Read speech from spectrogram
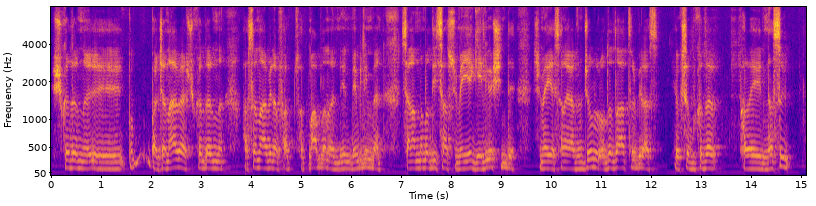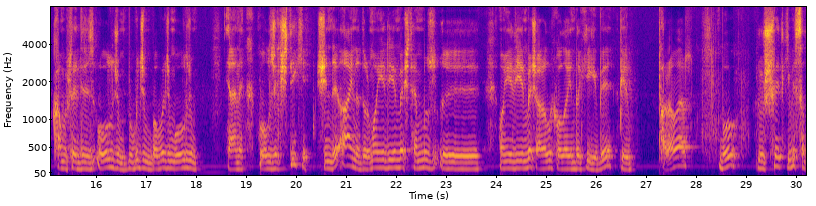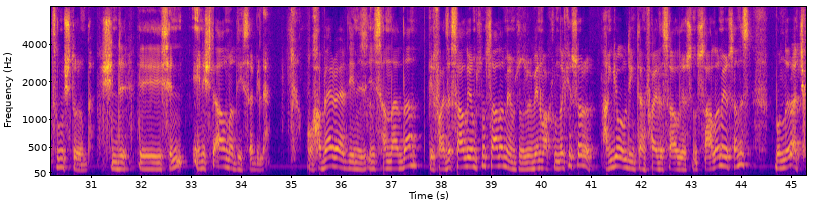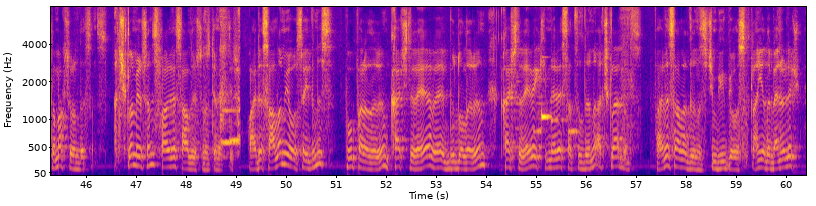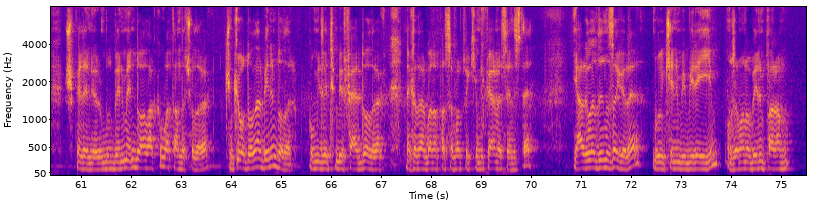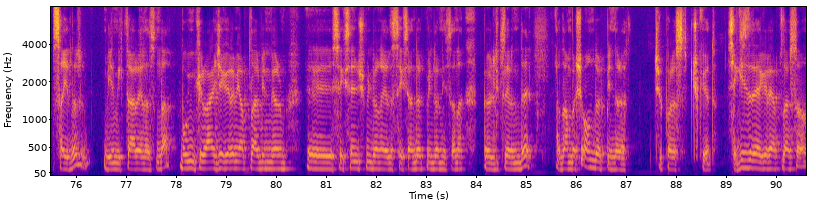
şu kadarını e, bacana ver, şu kadarını Hasan abine, Fat, Fatma ablana ne, ne bileyim ben. Sen anlamadıysan Sümeyye geliyor şimdi. Sümeyye sana yardımcı olur. O da dağıtır biraz. Yoksa bu kadar parayı nasıl kamufle ederiz? Oğulcum, babacım, babacım, oğulcum. Yani bu olacak iş değil ki. Şimdi aynı durum 17-25 Temmuz 17-25 Aralık olayındaki gibi bir para var. Bu rüşvet gibi satılmış durumda. Şimdi senin enişte almadıysa bile o haber verdiğiniz insanlardan bir fayda sağlıyor musunuz, sağlamıyor musunuz? Bu benim aklımdaki soru. Hangi holdingden fayda sağlıyorsunuz? Sağlamıyorsanız bunları açıklamak zorundasınız. Açıklamıyorsanız fayda sağlıyorsunuz demektir. Fayda sağlamıyor olsaydınız bu paraların kaç liraya ve bu doların kaç liraya ve kimlere satıldığını açıklardınız. Fayda sağladığınız için büyük bir olasılıkla ya da ben öyle şüpheleniyorum. Bu benim en doğal hakkım vatandaş olarak. Çünkü o dolar benim dolarım. Bu milletin bir ferdi olarak ne kadar bana pasaport ve kimlik vermeseniz de yargıladığınıza göre bu ülkenin bir bireyiyim. O zaman o benim param sayılır bir miktarı en azından. Bugünkü rayice göre mi yaptılar bilmiyorum. 83 milyona ya da 84 milyon insana böldüklerinde adam başı 14 bin lira Türk parası çıkıyordu. 8 liraya göre yaptılarsa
